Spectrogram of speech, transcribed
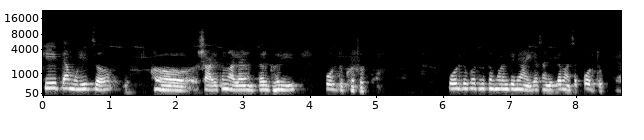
की त्या मुलीचं शाळेतून आल्यानंतर घरी पोट दुखत होतं. पोट दुखत होतं म्हणून तिने आईला सांगितलं, "माझं पोट दुखतंय."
